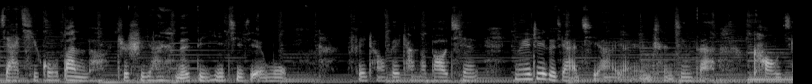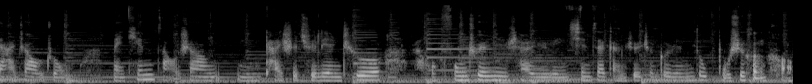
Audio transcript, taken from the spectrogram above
假期过半了，这是雅然的第一期节目。非常非常的抱歉，因为这个假期啊，两人沉浸在考驾照中，每天早上嗯开始去练车，然后风吹日晒雨淋，现在感觉整个人都不是很好。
